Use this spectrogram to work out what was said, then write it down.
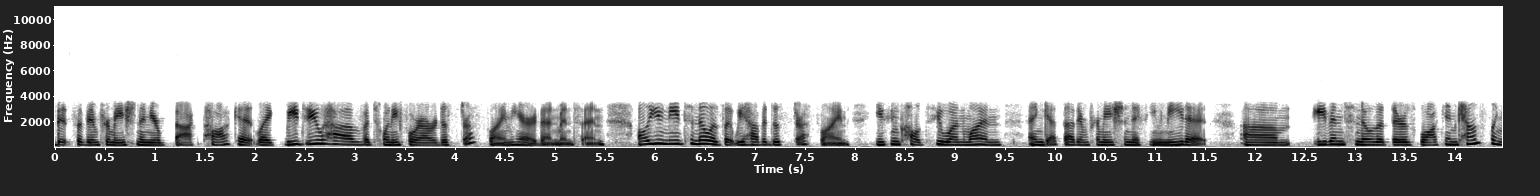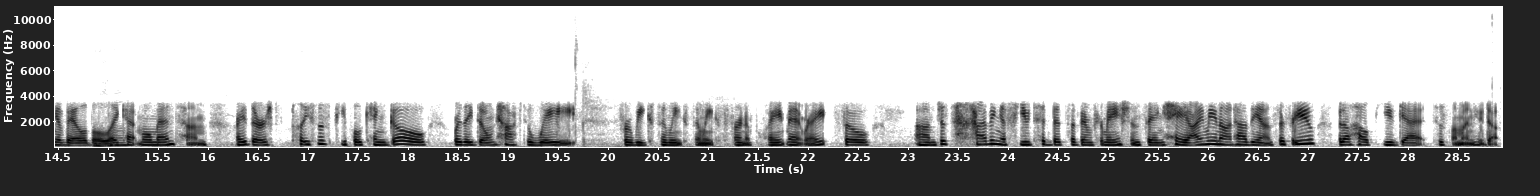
bits of information in your back pocket, like we do have a 24 hour distress line here at Edmonton. All you need to know is that we have a distress line. You can call 211 and get that information if you need it. Um, even to know that there's walk-in counseling available, like at Momentum, right? There's places people can go where they don't have to wait for weeks and weeks and weeks for an appointment, right? So um, just having a few tidbits of information saying, hey, I may not have the answer for you, but I'll help you get to someone who does.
